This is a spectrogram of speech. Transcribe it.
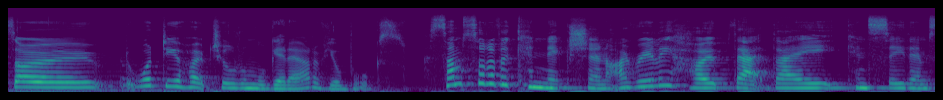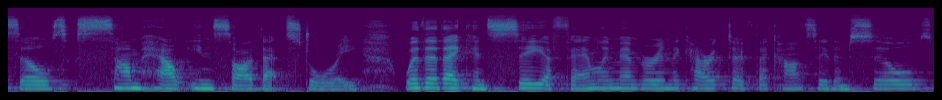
So, what do you hope children will get out of your books? Some sort of a connection. I really hope that they can see themselves somehow inside that story, whether they can see a family member in the character if they can't see themselves,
